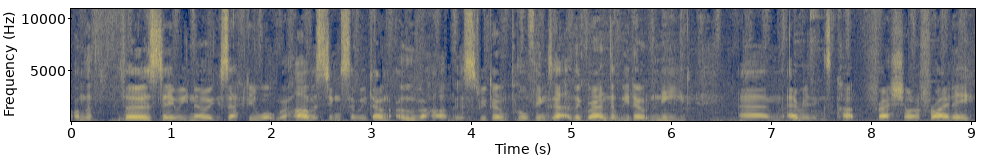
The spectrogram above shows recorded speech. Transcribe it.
On the Thursday, we know exactly what we're harvesting, so we don't over harvest, we don't pull things out of the ground that we don't need. Um, everything's cut fresh on a Friday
